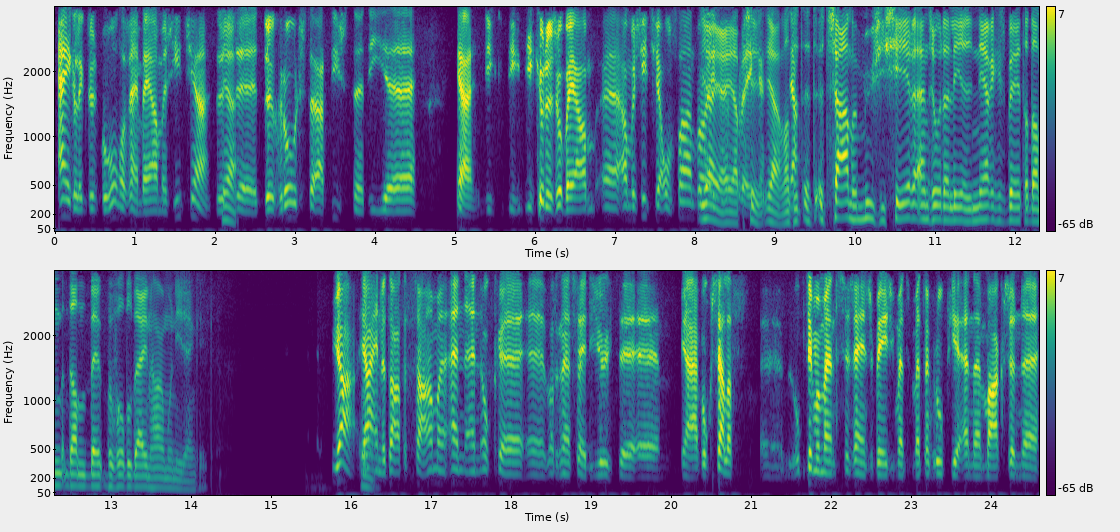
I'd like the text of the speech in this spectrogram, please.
eigenlijk dus begonnen zijn bij Amicitia. Dus ja. de, de grootste artiesten die ja, die, die, die kunnen zo bij Am uh, ontstaan. Ja, ja, ja, precies. Ja, want Het, het, het, samen musiceren en zo, daar leer je nergens beter dan, dan bij, bijvoorbeeld bij een harmonie, denk ik. Ja, ja, inderdaad, het samen. En, en ook, uh, wat ik net zei, de jeugd uh, ja, hebben ook zelf... op dit moment zijn ze bezig met, met een groepje en maken ze een,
